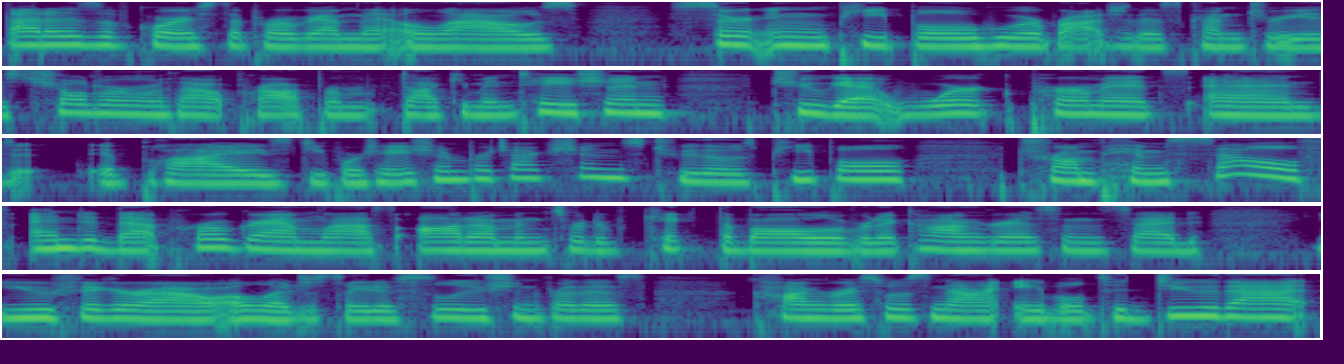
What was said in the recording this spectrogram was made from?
That is, of course, the program that allows certain people who are brought to this country as children without proper documentation to get work permits and applies deportation protections to those people. Trump himself ended that program last autumn and sort of kicked the ball over to Congress and said, You figure out a legislative solution for this. Congress was not able to do that,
